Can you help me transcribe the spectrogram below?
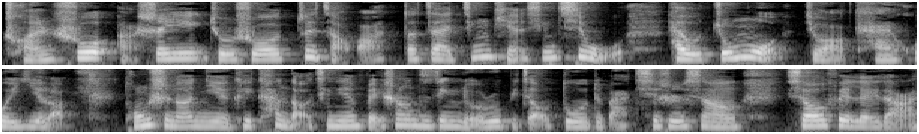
传说啊，声音就是说最早啊，的在今天星期五还有周末就要开会议了。同时呢，你也可以看到今天北上资金流入比较多，对吧？其实像消费类的啊，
